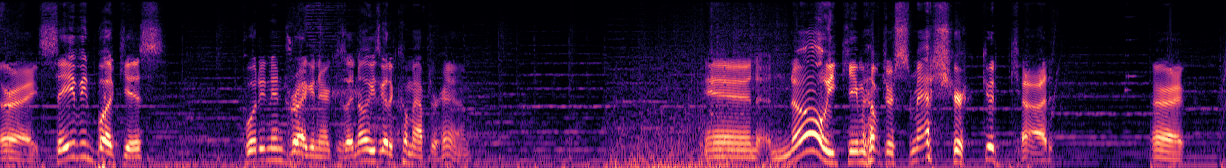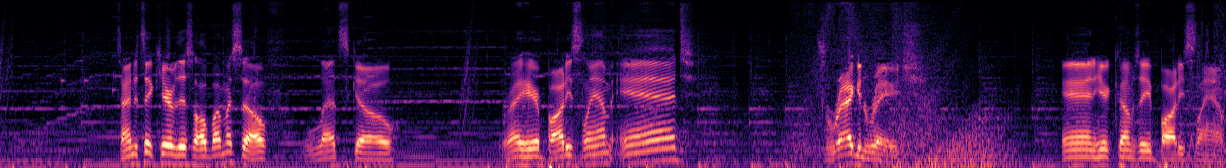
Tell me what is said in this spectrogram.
Alright, saving Butkus. Putting in Dragonair, because I know he's going to come after him. And no, he came after Smasher. Good God. Alright. Time to take care of this all by myself. Let's go. Right here, Body Slam and Dragon Rage. And here comes a Body Slam.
